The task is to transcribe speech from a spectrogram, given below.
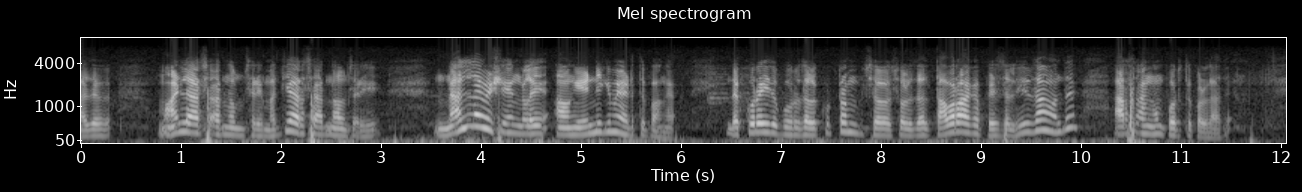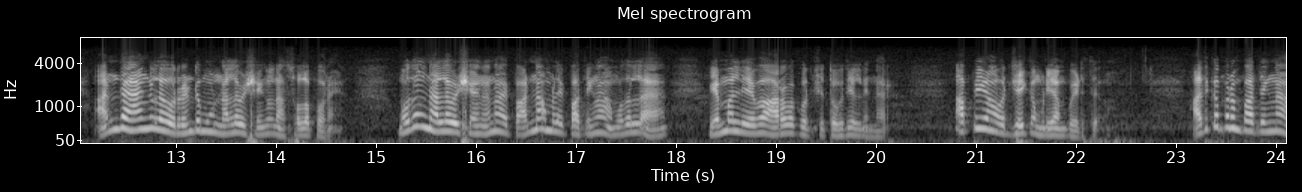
அது மாநில அரசாக இருந்தாலும் சரி மத்திய அரசாக இருந்தாலும் சரி நல்ல விஷயங்களை அவங்க என்றைக்குமே எடுத்துப்பாங்க. இந்த குறைது கூறுதல் குற்றம் சொல்லுதல் தவறாக பேசுதல் இதுதான் வந்து அரசாங்கம் பொறுத்து கொள்ளாது அந்த ஆங்கிளில் ஒரு ரெண்டு மூணு நல்ல விஷயங்கள் நான் சொல்ல போகிறேன் முதல் நல்ல விஷயம் என்னென்னா இப்போ அண்ணாமலை பார்த்தீங்கன்னா முதல்ல எம்எல்ஏவாக அரவக்குறிச்சி தொகுதியில் நின்னார். அப்பயும் அவர் ஜெயிக்க முடியாமல் போயிடுது அதுக்கப்புறம் பார்த்தீங்கன்னா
